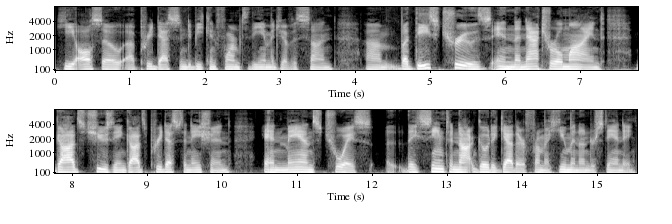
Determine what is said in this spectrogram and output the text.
he also uh, predestined to be conformed to the image of his Son. Um, but these truths in the natural mind, God's choosing, God's predestination, and man's choice, they seem to not go together from a human understanding.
